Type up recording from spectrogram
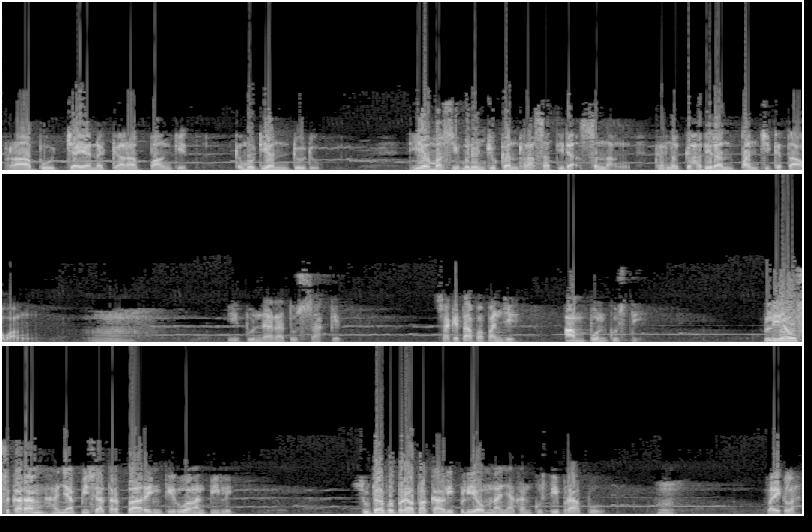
Prabu Jayanegara bangkit, kemudian duduk. Dia masih menunjukkan rasa tidak senang karena kehadiran Panji Ketawang. Hmm. Ibunda Ratu sakit. Sakit apa, Panji? Ampun, Gusti. Beliau sekarang hanya bisa terbaring di ruangan bilik. Sudah beberapa kali beliau menanyakan Gusti Prabu. Hmm. Baiklah.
